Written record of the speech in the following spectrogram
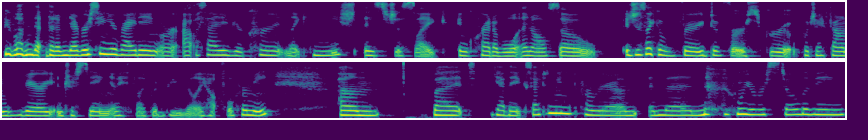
people that have never seen your writing or outside of your current like niche is just like incredible. And also it's just like a very diverse group which i found very interesting and i feel like would be really helpful for me. Um, but yeah they accepted me into the program and then we were still living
